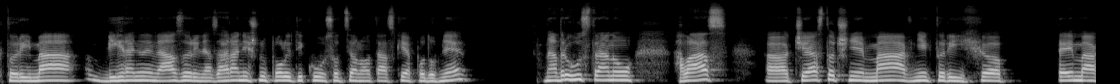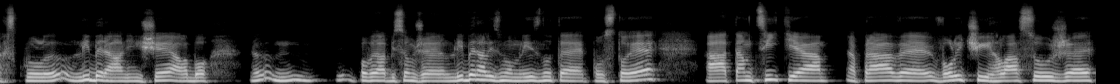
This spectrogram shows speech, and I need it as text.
ktorý má vyhranené názory na zahraničnú politiku, sociálne otázky a podobne. Na druhú stranu hlas čiastočne má v niektorých témach skôr liberálnejšie alebo povedal by som, že liberalizmom líznuté postoje a tam cítia práve voliči hlasu, že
